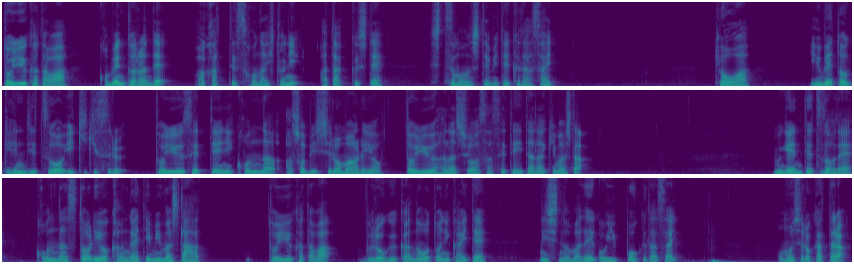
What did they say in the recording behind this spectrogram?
という方はコメント欄で分かってそうな人にアタックして質問してみてください。今日は夢と現実を行き来するという設定にこんな遊び城もあるよという話をさせていただきました。夢幻鉄道でこんなストーリーを考えてみましたという方はブログかノートに書いて西野までご一報ください。面白かったら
